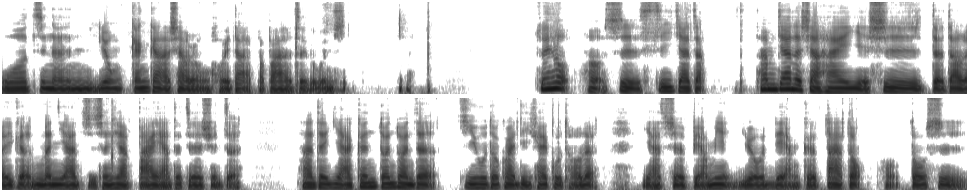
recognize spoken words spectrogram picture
我只能用尴尬的笑容回答爸爸的这个问题。最后哦，是 C 家长，他们家的小孩也是得到了一个门牙只剩下拔牙的这个选择。他的牙根短短的，几乎都快离开骨头了，牙齿的表面有两个大洞哦，都是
